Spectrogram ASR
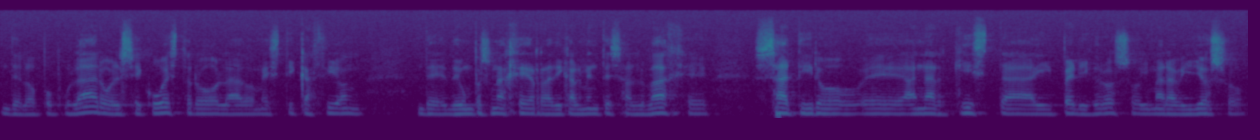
de lo popular o el secuestro o la domesticación de, un personaje radicalmente salvaje, sátiro, eh, anarquista y peligroso y maravilloso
